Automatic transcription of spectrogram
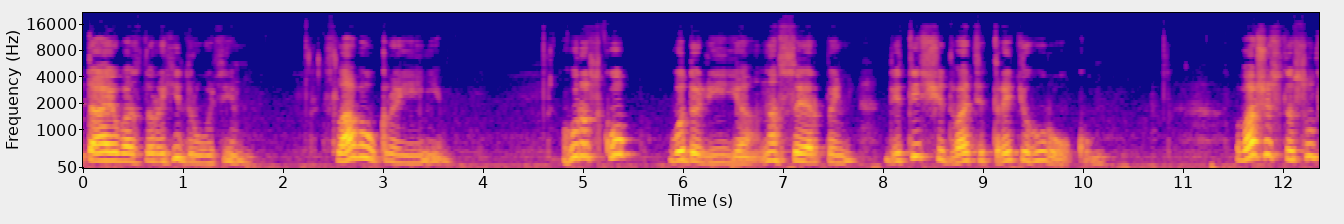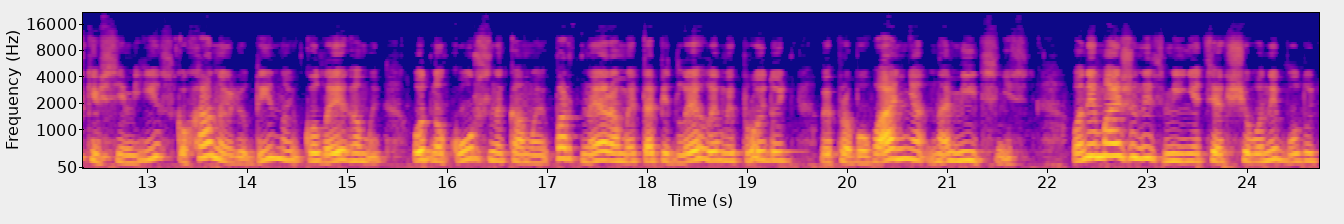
Вітаю вас, дорогі друзі! Слава Україні! Гороскоп Водолія на серпень 2023 року. Ваші стосунки в сім'ї з коханою людиною, колегами, однокурсниками, партнерами та підлеглими пройдуть випробування на міцність. Вони майже не зміняться, якщо вони будуть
